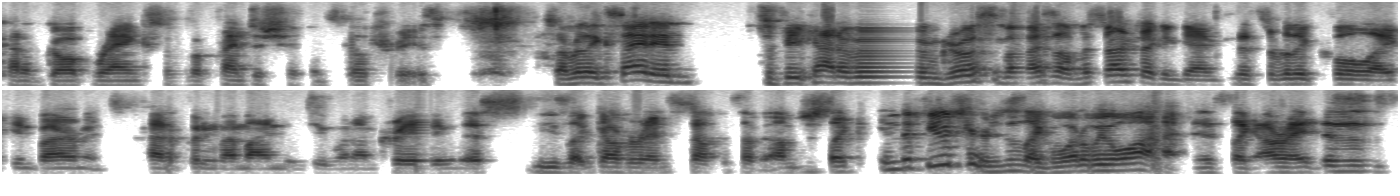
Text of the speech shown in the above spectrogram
kind of go up ranks of apprenticeship and skill trees. So I'm really excited to be kind of engrossing myself with Star Trek again because it's a really cool like environment to kind of putting my mind into when I'm creating this these like governance stuff and stuff. I'm just like in the future, just like what do we want? And it's like all right, this is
